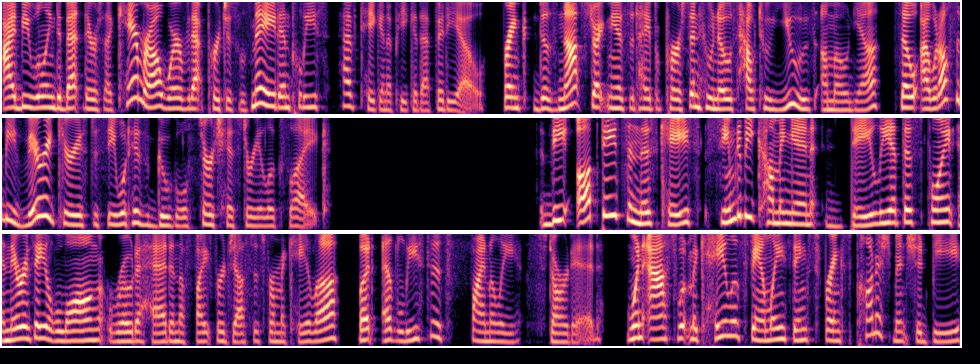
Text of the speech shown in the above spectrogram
I'd be willing to bet there's a camera wherever that purchase was made, and police have taken a peek at that video. Frank does not strike me as the type of person who knows how to use ammonia, so I would also be very curious to see what his Google search history looks like. The updates in this case seem to be coming in daily at this point, and there is a long road ahead in the fight for justice for Makayla, but at least it has finally started. When asked what Makayla's family thinks Frank's punishment should be,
